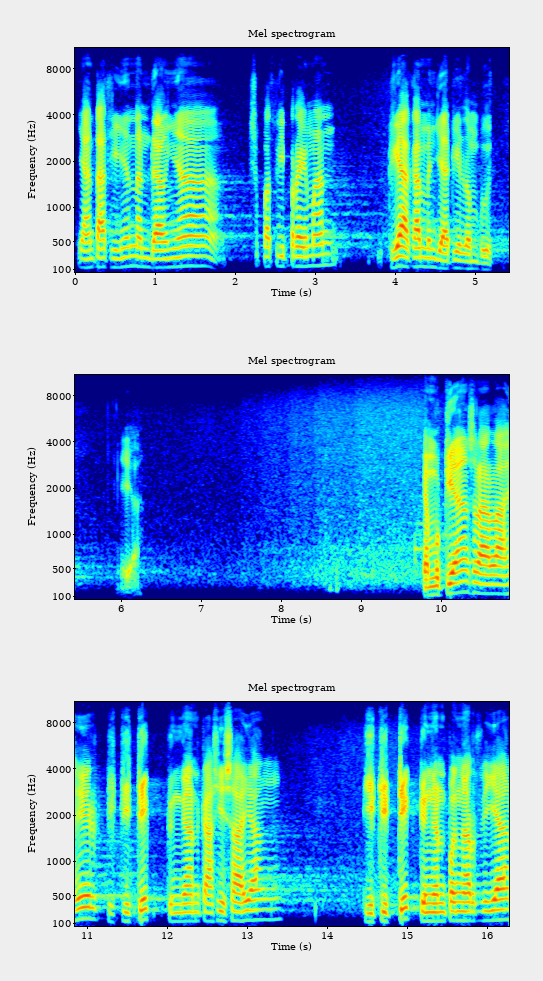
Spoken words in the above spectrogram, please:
Yang tadinya nendangnya seperti preman, dia akan menjadi lembut. Ya. Kemudian setelah lahir dididik dengan kasih sayang, dididik dengan pengertian,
